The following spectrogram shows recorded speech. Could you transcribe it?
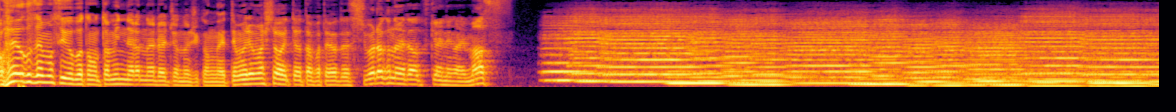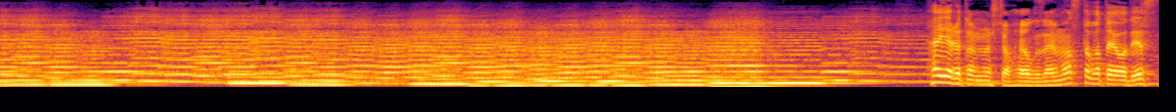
おはようございます。夕方のためにならないラジオの時間がやってまいりました。お相手は田畑洋です。しばらくの間お付き合い願います。はい、改めましておはようございます。田畑洋です。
